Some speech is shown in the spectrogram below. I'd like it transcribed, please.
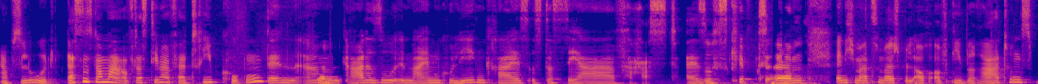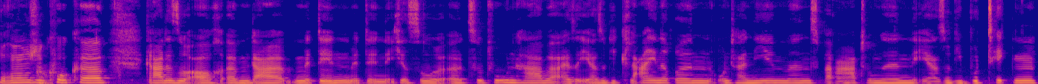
Absolut. Lass uns nochmal auf das Thema Vertrieb gucken, denn ähm, ja. gerade so in meinem Kollegenkreis ist das sehr verhasst. Also es gibt, ähm, wenn ich mal zum Beispiel auch auf die Beratungsbranche gucke, gerade so auch ähm, da mit denen, mit denen ich es so äh, zu tun habe, also eher so die kleineren Unternehmensberatungen, eher so die Boutiquen,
